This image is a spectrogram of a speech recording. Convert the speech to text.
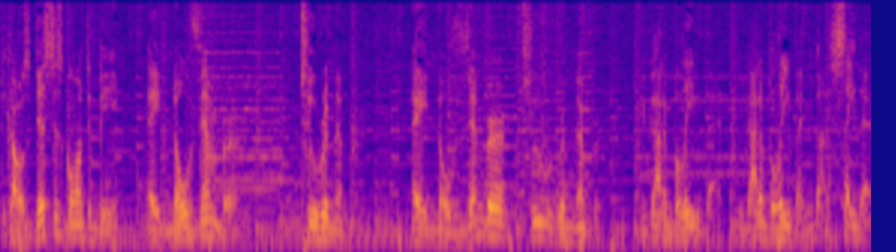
because this is going to be a November to remember. A November to remember. You got to believe that. You got to believe that. You got to say that.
